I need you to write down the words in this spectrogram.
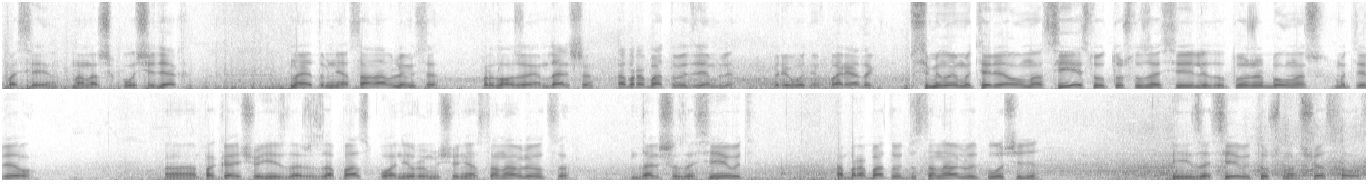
посеян на наших площадях. На этом не останавливаемся. Продолжаем дальше обрабатывать земли, приводим в порядок. Семенной материал у нас есть, вот то, что засеяли, это тоже был наш материал. А, пока еще есть даже запас, планируем еще не останавливаться, дальше засеивать, обрабатывать, восстанавливать площади и засеивать то, что у нас еще осталось.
